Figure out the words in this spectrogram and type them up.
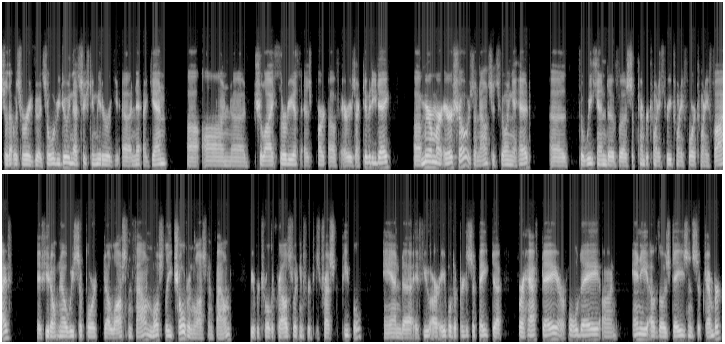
So that was very good. So we'll be doing that 60 meter uh, net again uh, on uh, July 30th as part of ARES Activity Day. Uh, Miramar Air Show has announced it's going ahead uh, the weekend of uh, September 23, 24, 25. If you don't know, we support lost and found, mostly children lost and found. We patrol the crowds looking for distressed people. And if you are able to participate for a half day or whole day on any of those days in September,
